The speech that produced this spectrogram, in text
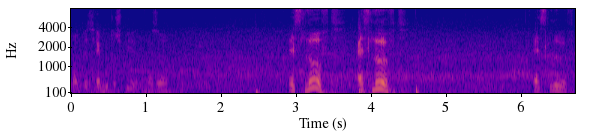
Aber bisher gutes Spiel. Also. Es läuft. Es läuft. Es läuft.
